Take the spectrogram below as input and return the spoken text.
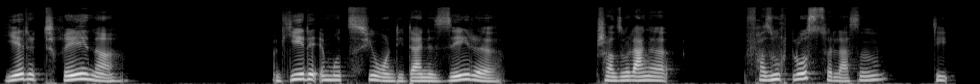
jede Träne und jede Emotion, die deine Seele schon so lange versucht loszulassen, die,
